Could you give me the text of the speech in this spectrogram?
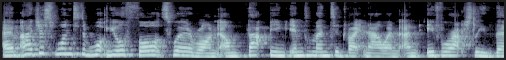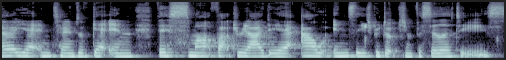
Um, I just wondered what your thoughts were on, on that being implemented right now and, and if we're actually there yet in terms of getting this smart factory idea out into these production facilities.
